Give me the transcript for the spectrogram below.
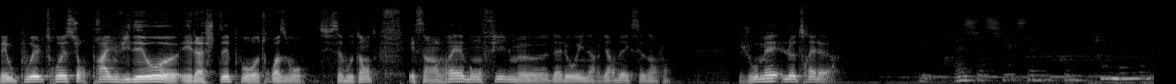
mais vous pouvez le trouver sur Prime Video euh, et l'acheter pour 3 euh, euros si ça vous tente. Et c'est un vrai bon film d'Halloween à regarder avec ses enfants. Je vous mets le trailer. Les vraies sorcières s'habillent comme tout le monde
